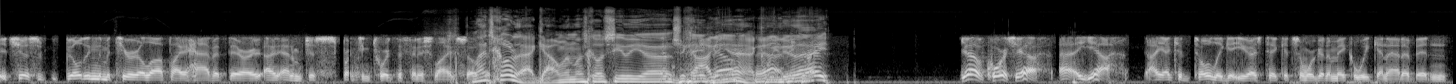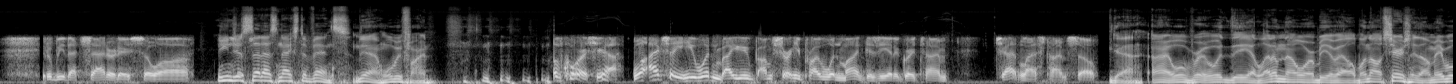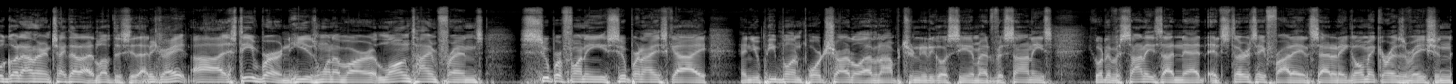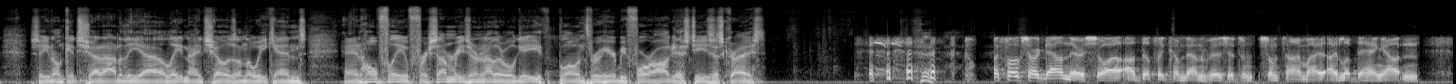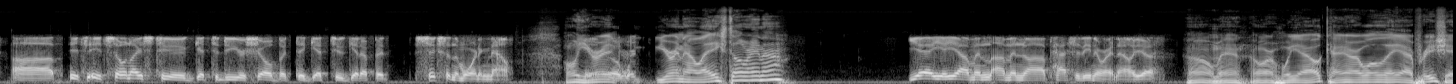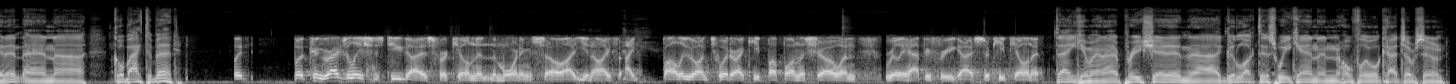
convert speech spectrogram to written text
it's just building the material up. I have it there, I, and I'm just sprinting towards the finish line. So Let's go to that, Galvin. Let's go see the uh, In Chicago? taping. Yeah, can Yeah, we do that? great. Yeah, of course. Yeah, uh, yeah. I, I could totally get you guys tickets, and we're going to make a weekend out of it, and it'll be that Saturday. So, uh, You can just set us next to Vince. Yeah, we'll be fine. of course, yeah. Well, actually, he wouldn't. I, I'm sure he probably wouldn't mind because he had a great time chatting last time. So, Yeah. All right. We'll, we'll yeah. Let him know we'll be available. No, seriously though, maybe we'll go down there and check that out. I'd love to see that. That'd be great. Uh, Steve Byrne. He is one of our longtime friends. Super funny, super nice guy. And you people in Port Charlotte will have an opportunity to go see him at Visani's. Go to Visani's.net. It's Thursday, Friday, and Saturday. Go make a reservation so you don't get shut out of the uh, late night shows on the weekends. And hopefully, for some reason or another, we'll get you blowing through here before August. Jesus Christ. my folks are down there, so I'll, I'll definitely come down and visit some, sometime. I, I'd love to hang out, and uh, it's it's so nice to get to do your show, but to get to get up at six in the morning now. Oh, you're in you're in LA still right now? Yeah, yeah, yeah. I'm in I'm in uh, Pasadena right now. Yeah. Oh man. Or well, yeah, okay. All right. Well, yeah, I appreciate it, and uh, go back to bed. But but congratulations to you guys for killing it in the morning. So I, you know, I, I follow you on Twitter. I keep up on the show, and really happy for you guys. So keep killing it. Thank you, man. I appreciate it, and uh, good luck this weekend, and hopefully we'll catch up soon.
